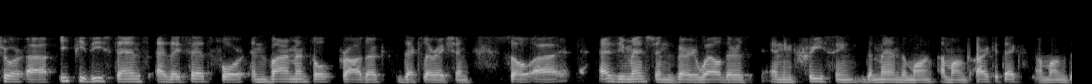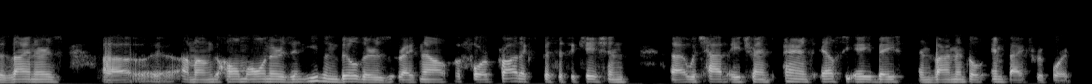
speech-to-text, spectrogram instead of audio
Sure. Uh, EPD stands, as I said, for Environmental Product Declaration. So, uh, as you mentioned very well, there's an increasing demand among among architects, among designers, uh, among homeowners and even builders right now for product specifications uh, which have a transparent LCA-based environmental impact report.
